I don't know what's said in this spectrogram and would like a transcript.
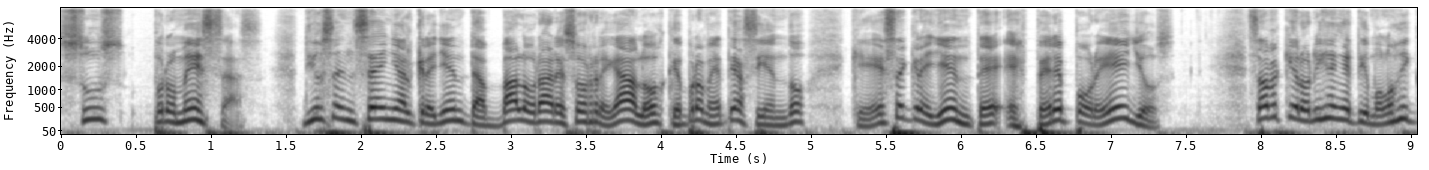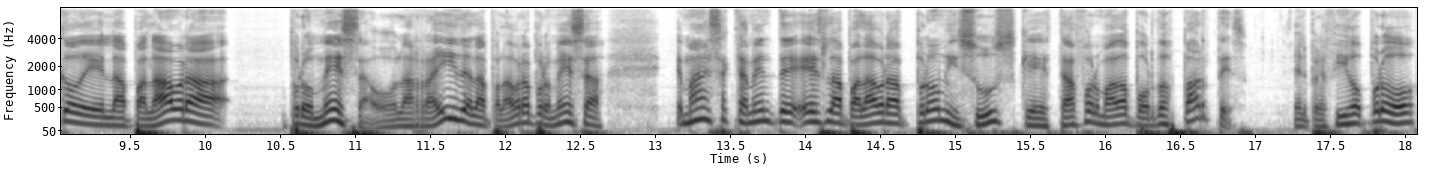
sus promesas, Dios enseña al creyente a valorar esos regalos que promete haciendo que ese creyente espere por ellos. ¿Sabes que el origen etimológico de la palabra promesa o la raíz de la palabra promesa más exactamente es la palabra promisus que está formada por dos partes? el prefijo pro,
